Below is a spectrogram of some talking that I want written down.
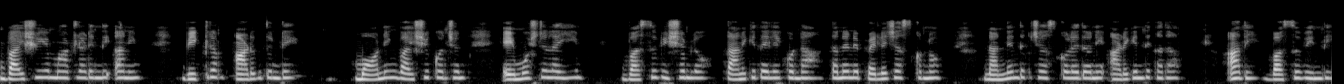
వైషు ఏం మాట్లాడింది అని విక్రమ్ అడుగుతుంటే మార్నింగ్ వైషు కొంచెం ఎమోషనల్ అయ్యి వసు విషయంలో తనకి తెలియకుండా తనని పెళ్ళి చేసుకున్నావు నన్నెందుకు చేసుకోలేదు అని అడిగింది కదా. అది వసు వింది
